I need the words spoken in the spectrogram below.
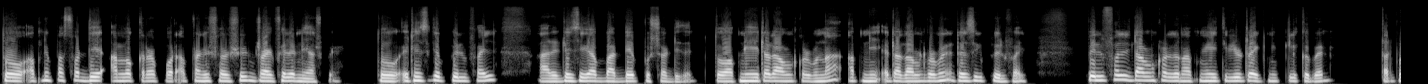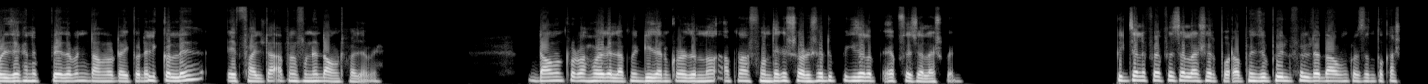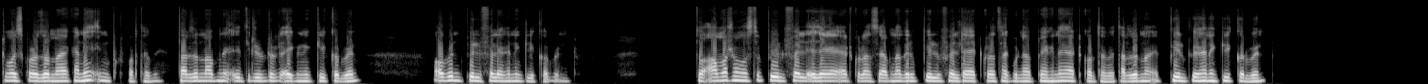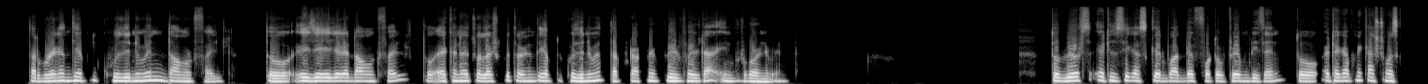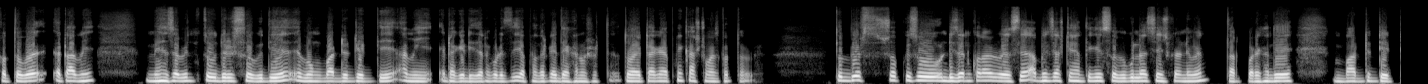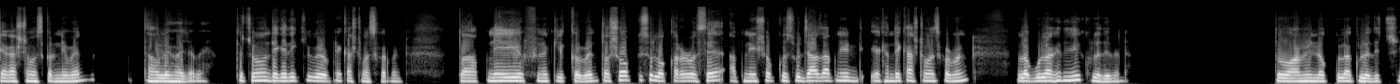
তো আপনি পাসওয়ার্ড দিয়ে আনলক করার পর আপনাকে সরাসরি ড্রাইভ ফাইলে নিয়ে আসবে। তো এটা হচ্ছে পিল ফাইল আর এটা হচ্ছে বার্থডে পোস্টার ডিজাইন তো আপনি এটা ডাউনলোড করবেন না, আপনি এটা ডাউনলোড করবেন, এটা হচ্ছে P L file P L file download করার জন্য আপনি এই ত্রিটা আইকনে ক্লিক করবেন। তারপরে যেখানে পেয়ে যাবেন ডাউনলোড আইকনে ক্লিক করলে এই ফাইলটা আপনার ফোনে ডাউনলোড হয়ে যাবে। ডাউনলোড করা হয়ে গেলে আপনি ডিজাইন করার জন্য আপনার ফোন থেকে সরাসরি পিক্সেল অ্যাপসে চলে আসবেন। পিক্সেল অ্যাপসে চলে আসার পর আপনি যে পিল ডাউনলোড করেছেন তো কাস্টমাইজ করার জন্য এখানে ইনপুট করতে হবে। তার জন্য আপনি এই ত্রিটা আইকনে ক্লিক করবেন। ওপেন পিল এখানে ক্লিক করবেন। তো আমার সমস্ত পিল ফাইল এই জায়গায় অ্যাড করা আছে। আপনাদের পিল ফাইলটা অ্যাড করা থাকবে না, আপনি এখানে অ্যাড করতে হবে। তার জন্য পিল এখানে ক্লিক করবেন। তারপর এখান থেকে আপনি খুঁজে নেবেন ডাউনলোড ফাইল তো এই যে, এই জায়গায় ডাউনলোড ফাইল তো এখানে চলে আসবে, তো এখান থেকে আপনি খুঁজে নেবেন। তারপর আপনি পিল ফাইলটা ইনপুট করে নেবেন। তো ভিউয়ার্স এটা হচ্ছে আজকের বার্থডে ফটো ফ্রেম ডিজাইন তো এটাকে আপনি কাস্টমাইজ করতে হবে। এটা আমি মেহজাবিন চৌধুরীর ছবি দিয়ে এবং বার্থডে ডেট দিয়ে আমি এটাকে ডিজাইন করেছি আপনাদেরকে দেখানোর সাথে। তো এটাকে আপনি কাস্টমাইজ করতে হবে। তো সব সবকিছু ডিজাইন করা রয়েছে। আপনি জাস্ট এখান থেকে ছবিগুলো চেঞ্জ করে নেবেন। তারপর এখান থেকে বার্থডে ডেটটা কাস্টমাইজ করে নেবেন। তাহলে হয়ে যাবে। তো চলুন দেখে দেখি কীভাবে আপনি কাস্টমাইজ করবেন। তো আপনি এই অপশনে ক্লিক করবেন। তো সব কিছু লক করা রয়েছে। আপনি সব কিছু যা যা আপনি এখান থেকে কাস্টমাইজ করবেন লকগুলো এখান থেকে খুলে দেবেন। তো আমি লকগুলো খুলে দিচ্ছি।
